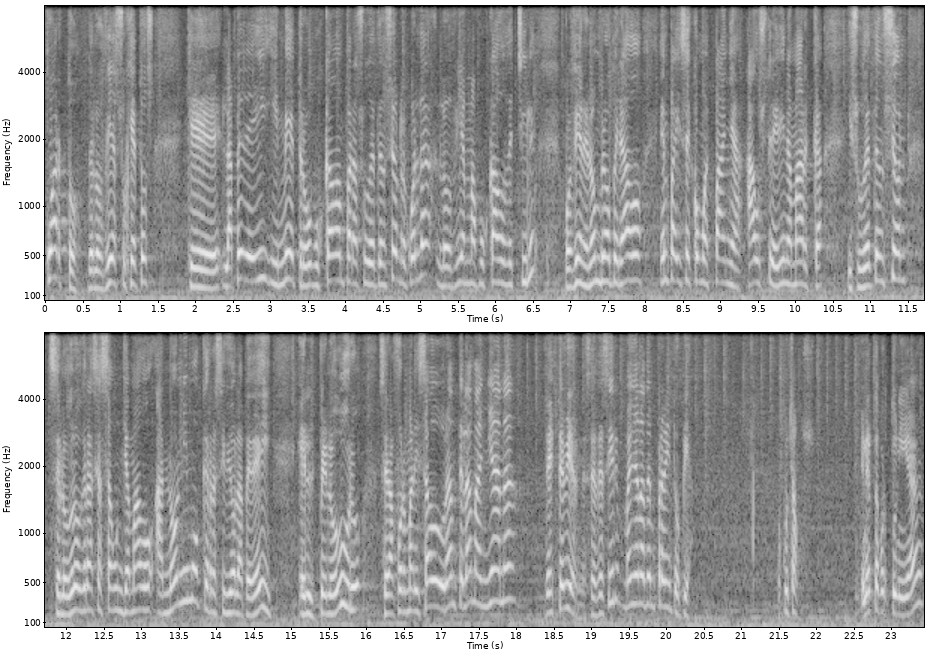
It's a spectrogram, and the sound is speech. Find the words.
cuarto de los 10 sujetos que la PDI y Metro buscaban para su detención. ¿Recuerda los días más buscados de Chile? Pues bien, el hombre ha operado en países como España, Austria y Dinamarca y su detención se logró gracias a un llamado anónimo que recibió la PDI. El pelo duro será formalizado durante la mañana de este viernes, es decir, mañana tempranito, pie. Lo escuchamos. En esta oportunidad,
